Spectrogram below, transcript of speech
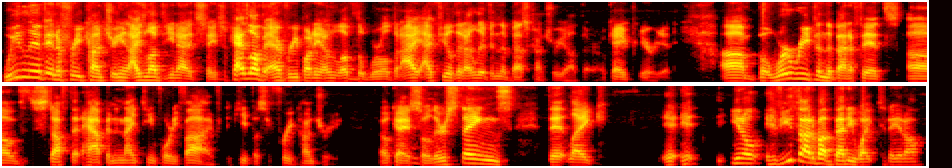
We live in a free country and i love the united states okay? I love everybody. I love the world but i, I feel that i live in the best country out there okay? Period. Um, but we're reaping the benefits of stuff that happened in 1945 to keep us a free country okay? Mm-hmm. so there's things that like it, it, you know have you thought about betty white today at all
